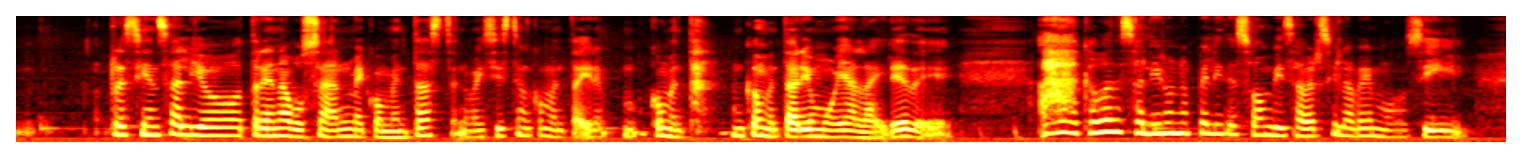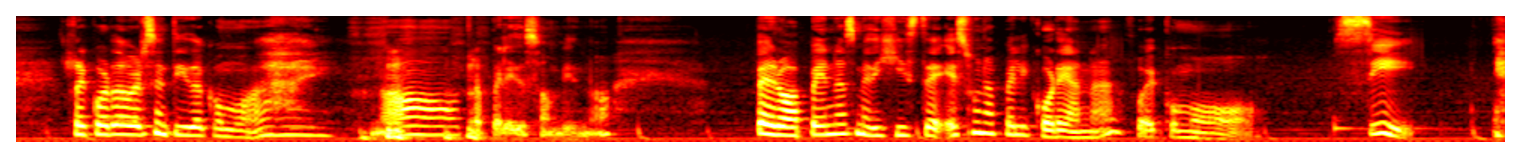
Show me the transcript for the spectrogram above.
recién salió Tren a Busan, me comentaste, ¿no? Hiciste un comentario, un, comentar, un comentario muy al aire de, ah, acaba de salir una peli de zombies, a ver si la vemos. Y recuerdo haber sentido como, ay, no, otra peli de zombies, ¿no? Pero apenas me dijiste, es una peli coreana, fue como, Sí.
